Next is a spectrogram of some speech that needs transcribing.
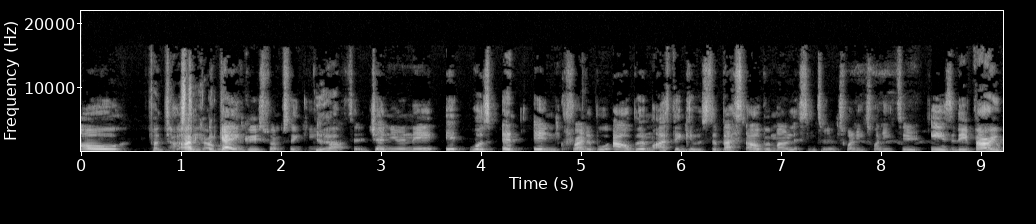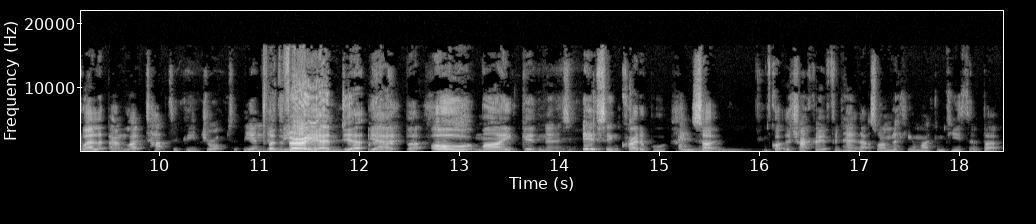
Oh, Fantastic. I'm, getting goosebumps thinking Yeah. about it. Genuinely, it was an incredible album. I think it was the best album I listened to in 2022. Easily, very well and like tactically dropped at the end at of the the very year. end. Yeah. Yeah, but oh my goodness, it's incredible. So, I've got the track open here, that's why I'm looking at my computer, but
